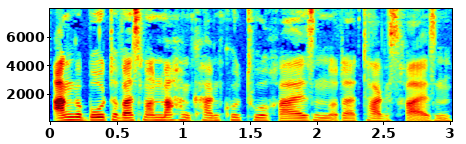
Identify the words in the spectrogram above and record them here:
Angebote, was man machen kann, Kulturreisen oder Tagesreisen.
